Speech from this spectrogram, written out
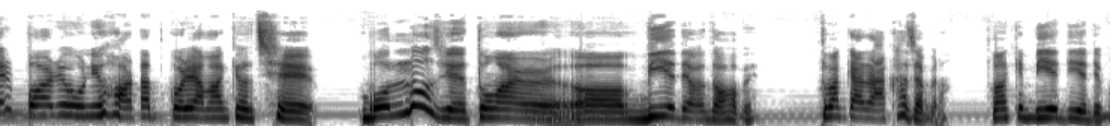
এরপরে উনি হঠাৎ করে আমাকে হচ্ছে বলল যে তোমার বিয়ে দেওয়া হবে। তোমাকে আর রাখা যাবে না। তোমাকে বিয়ে দিয়ে দেব।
